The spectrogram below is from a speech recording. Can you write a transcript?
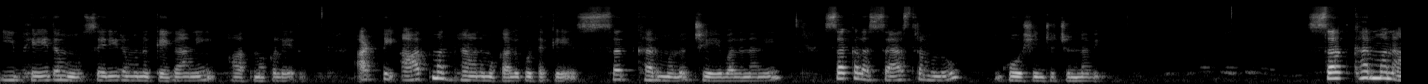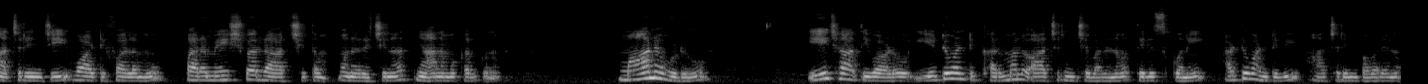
ఈ భేదము శరీరమునకే గాని ఆత్మకు లేదు. అట్టి ఆత్మజ్ఞానము కలుగుటకే సత్కర్మలు చేయవలనని సకల శాస్త్రములు ఘోషించుచున్నవి. సత్కర్మను ఆచరించి వాటి ఫలము పరమేశ్వరార్చితం మనరిచిన జ్ఞానము కలుగును. మానవుడు ఏ జాతివాడో ఎటువంటి కర్మలు ఆచరించవలనో తెలుసుకొని అటువంటివి ఆచరింపవలెను.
